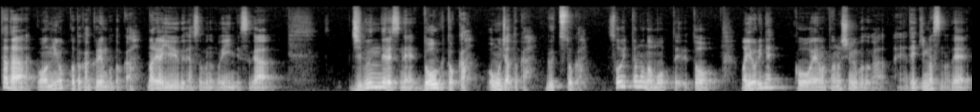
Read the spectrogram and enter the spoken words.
ただ、鬼ごっことかくれんぼとか、あるいは遊具で遊ぶのもいいんですが、自分でですね、道具とかおもちゃとかグッズとか、そういったものを持っていると、まあ、よりね、公園を楽しむことができますので、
